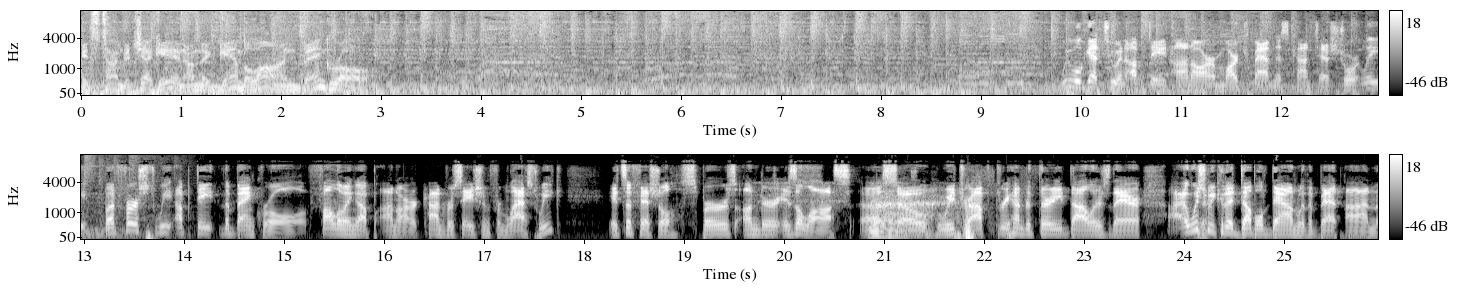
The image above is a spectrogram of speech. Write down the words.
It's time to check in on the Gamble On bankroll. We will get to an update on our March Madness contest shortly, but first we update the bankroll. Following up on our conversation from last week, it's official. Spurs under is a loss. Uh, so we dropped $330 there. I wish we could have doubled down with a bet on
